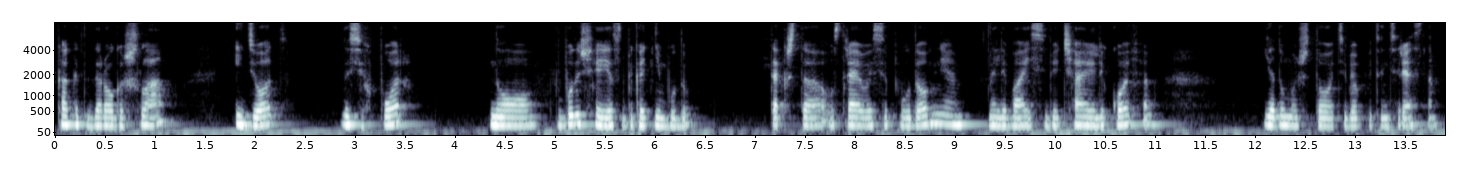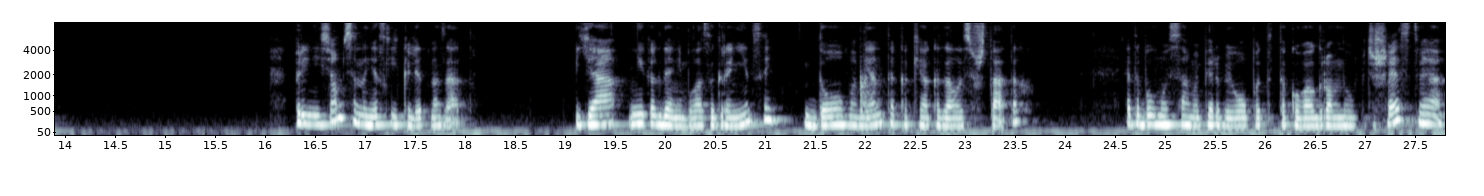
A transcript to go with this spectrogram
как эта дорога шла, идет до сих пор, но в будущее я забегать не буду. Так что устраивайся поудобнее, наливай себе чай или кофе. Я думаю, что тебе будет интересно. Перенесемся на несколько лет назад. Я никогда не была за границей до момента, как я оказалась в Штатах. Это был мой самый первый опыт такого огромного путешествия.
